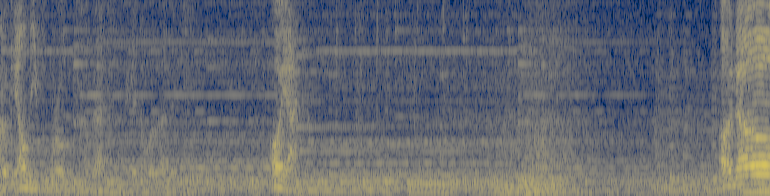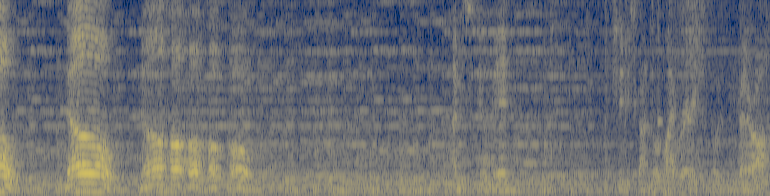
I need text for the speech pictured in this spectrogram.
Okay, I'll leave the world and come back because I think I Oh yeah, Oh no! No! No! Ho, ho, ho, ho. I'm stupid. Should have just gone to the library. Would have been better off.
